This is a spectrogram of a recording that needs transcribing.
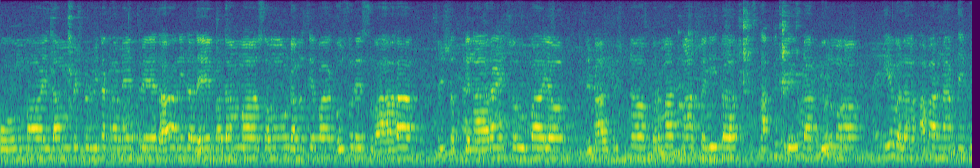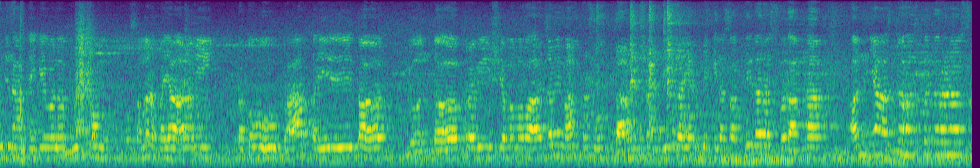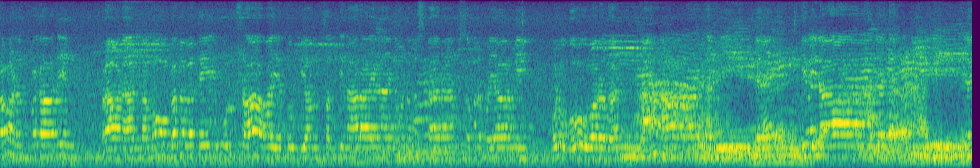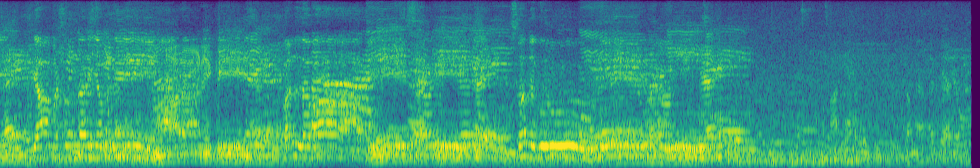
ॐ इदं विष्णुविचक्रमेत्रे धानि दधे पदं समूढमस्य पाघुसुरे स्वाहा श्रीसत्यनारायणस्वरूपाय श्रीबालकृष्ण परमात्मा सहित स्थापित देवताभ्यो नमः केवल आवाहनार्थे पूजनार्थे केवल पुष्पं समर्पयामि ततो प्रार्थयेत भगवन्तः प्रविश्य मम वाचमिमां प्रशुप्तां सन्दीपयन्ति किल शक्तिधरस्वधाम्ना अन्यास्तहस्तचरणश्रवणत्वगादीन् प्राणान् नमो भगवते पुरुषाय तुभ्यं सत्यनारायणाय नमो नमस्कारान् समर्पयामि कुलु गोवर्धन्नाथी जय। गिरिराज श्यामसुन्दर्यं मे जय श्याम सुंदर यमुने महारानी की जय वल्लभा की जय सदगुरु देव की जय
